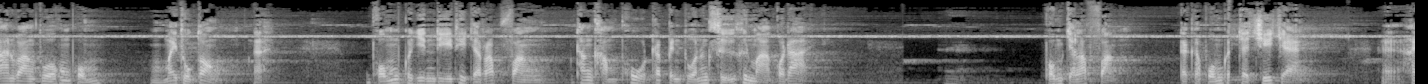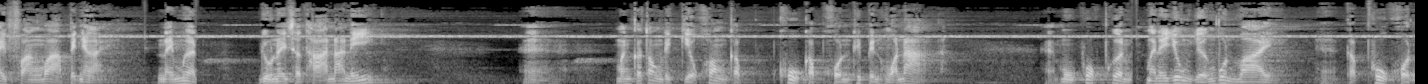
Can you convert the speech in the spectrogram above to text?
การวางตัวของผมไม่ถูกต้องนะผมก็ยินดีที่จะรับฟัง ทั้งคำพูดและเป็นตัวหนังสือขึ้นมาก็ได้ ผมจะรับฟัง แต่กับผมก็จะชี้แจง ให้ฟังว่าเป็นยังไง ในเมื่ออยู่ในสถานะนี้ มันก็ต้องได้เกี่ยวข้องกับคู่กับคนที่เป็นหัวหน้า หมู่พวกเพื่อนไม่ได้ยุ่งเหยิงวุ่นวายกับผู้คน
